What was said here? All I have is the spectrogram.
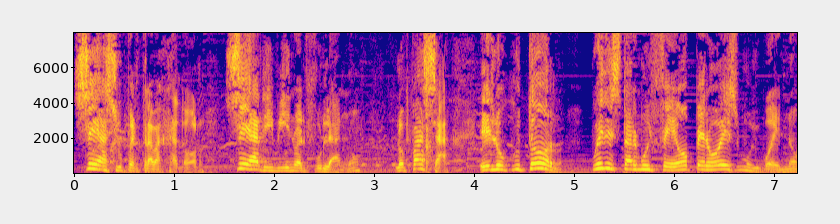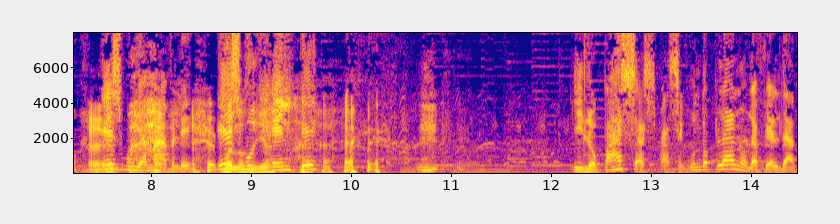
sea súper trabajador, sea divino el fulano. Lo pasa. El locutor puede estar muy feo, pero es muy bueno, Eh, es muy amable, es muy días. gente. Y lo pasas a segundo plano, la fealdad.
